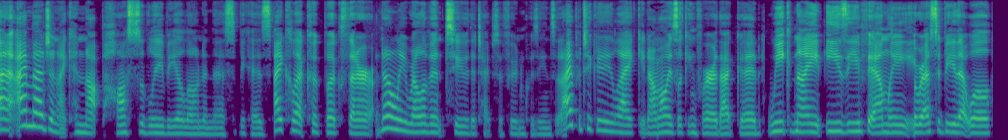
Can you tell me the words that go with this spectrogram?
I imagine I cannot possibly be alone in this because I collect cookbooks that are not only relevant to the types of food and cuisines that I particularly like, you know, I'm always looking for that good weeknight, easy family recipe that will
